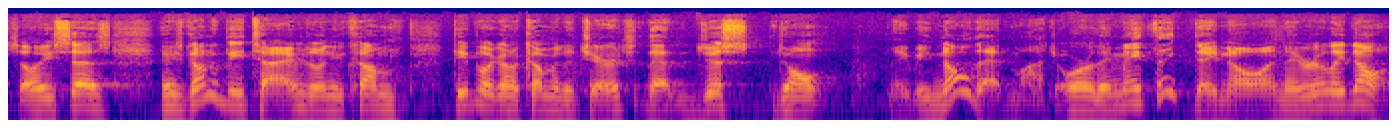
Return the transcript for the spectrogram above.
So he says there's going to be times when you come, people are going to come into church that just don't maybe know that much, or they may think they know and they really don't.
